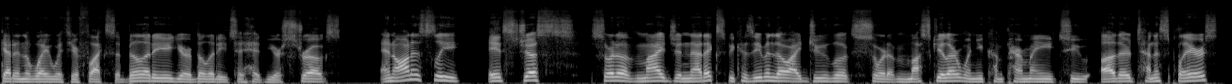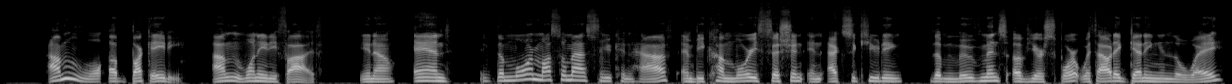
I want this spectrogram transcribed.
get in the way with your flexibility, your ability to hit your strokes? And honestly, it's just sort of my genetics because even though I do look sort of muscular when you compare me to other tennis players, I'm a buck 80. I'm 185, you know? And the more muscle mass you can have and become more efficient in executing the movements of your sport without it getting in the way,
